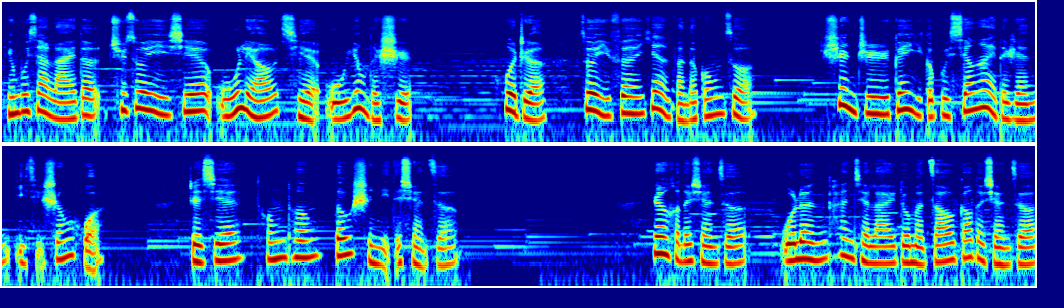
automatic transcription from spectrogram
停不下来的去做一些无聊且无用的事，或者做一份厌烦的工作，甚至跟一个不相爱的人一起生活，这些通通都是你的选择。任何的选择。无论看起来多么糟糕的选择，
